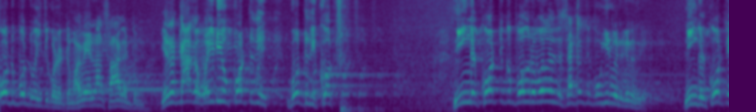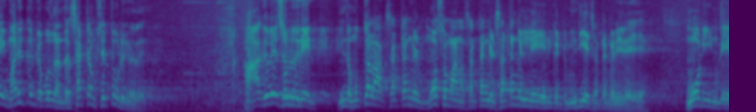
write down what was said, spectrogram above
போட்டு போட்டு வைத்துக் கொள்ளட்டும். அவையெல்லாம் சாகட்டும். எதற்காக? வைடியூ கோர்ட்டு தி கோட்டு தி கோர்ட் நீங்கள் கோர்ட்டுக்கு போகிற போது அந்த சட்டத்திற்கு உயிர் வருகிறது. நீங்கள் கோர்ட்டை மறுக்கின்ற போது அந்த சட்டம் செத்து விடுகிறது. ஆகவே சொல்லுகிறேன் இந்த முத்தலாக் சட்டங்கள் மோசமான சட்டங்கள் சட்டங்களிலேயே இருக்கட்டும் இந்திய சட்டங்களிலேயே. மோடியினுடைய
